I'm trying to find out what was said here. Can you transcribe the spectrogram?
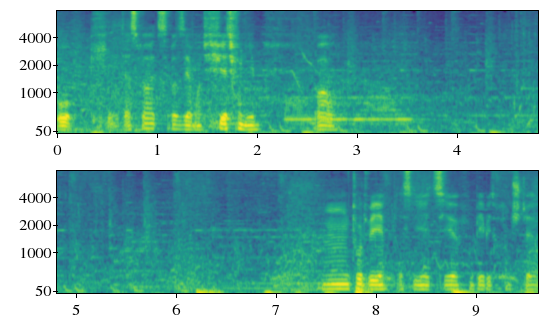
Okay, das war jetzt aber sehr motiviert von ihm. Wow. Hm, tut weh, dass die jetzt hier vom Baby dran sterben.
